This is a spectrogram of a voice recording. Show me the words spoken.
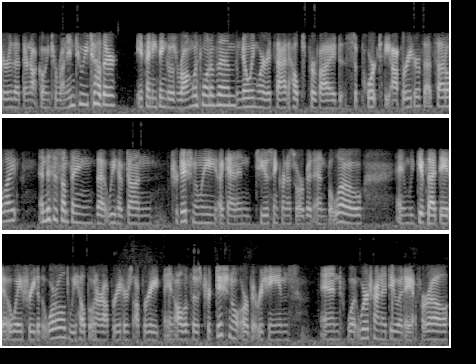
sure that they're not going to run into each other. If anything goes wrong with one of them, knowing where it's at helps provide support to the operator of that satellite. And this is something that we have done traditionally, again, in geosynchronous orbit and below, and we give that data away free to the world. We help owner operators operate in all of those traditional orbit regimes. And what we're trying to do at AFRL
